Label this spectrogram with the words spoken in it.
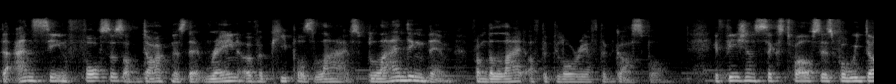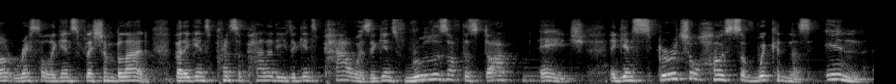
the unseen forces of darkness that reign over people's lives, blinding them from the light of the glory of the gospel. Ephesians 6:12 says for we don't wrestle against flesh and blood but against principalities against powers against rulers of this dark age against spiritual hosts of wickedness in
